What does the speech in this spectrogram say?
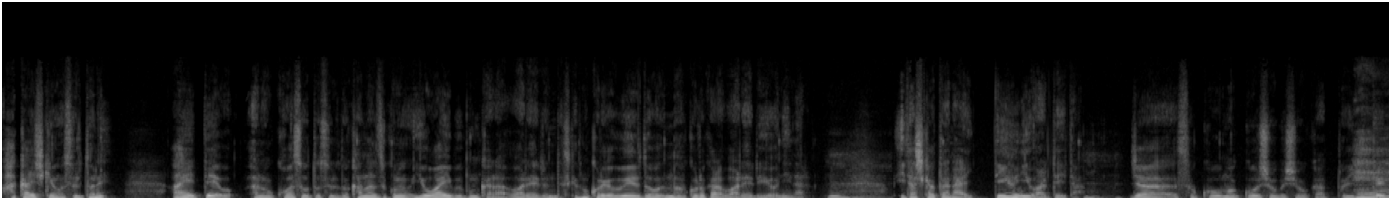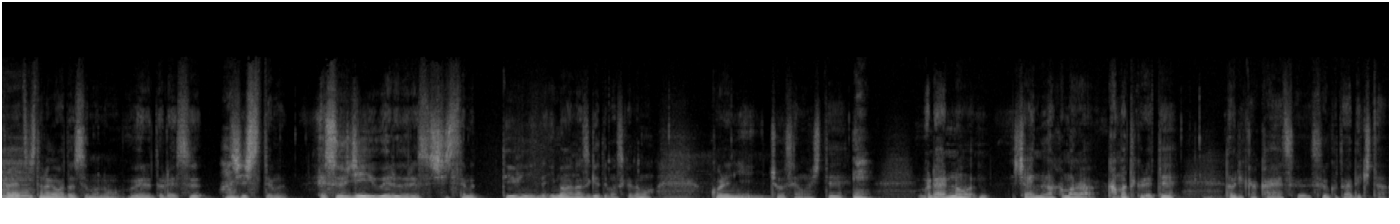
破壊試験をするとねあえてあの壊そうとすると必ずこの弱い部分から割れるんですけどもこれがウェルドのところから割れるようになる、うん、致し方ないっていうふうに言われていた、うん、じゃあそこを真っ向勝負しようかと言って開発したのが私どものウェルドレスシステム、はい、SG ウェルドレスシステムっていうふうに今は名付けてますけどもこれに挑戦をして我々の社員の仲間が頑張ってくれてどうにか開発することができたっ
